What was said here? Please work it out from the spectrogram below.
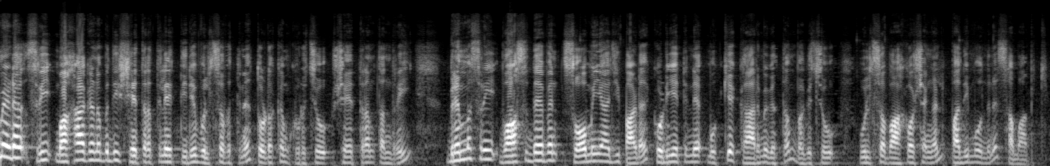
വണ്ടൻമേട് ശ്രീ മഹാഗണപതി ക്ഷേത്രത്തിലെ തിരുവുത്സവത്തിന് തുടക്കം കുറിച്ചു. ക്ഷേത്രം തന്ത്രി ബ്രഹ്മശ്രീ വാസുദേവൻ സോമയാജിപ്പാട് കൊടിയേറ്റിന് മുഖ്യ കാർമ്മികത്വം വഹിച്ചു. ഉത്സവാഘോഷങ്ങൾ പതിമൂന്നിന് സമാപിക്കും.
